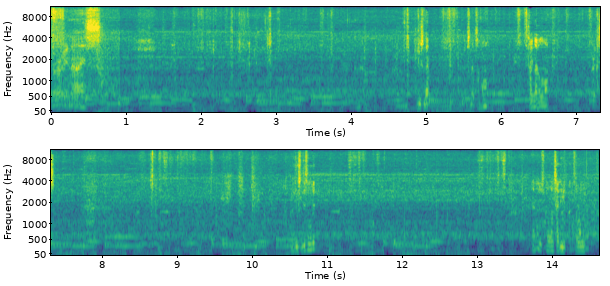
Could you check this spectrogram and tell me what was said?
Very nice. Use that. Use that some more. Tighten that a little more. First. Use this a little bit. And just one second. From. That's, that's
